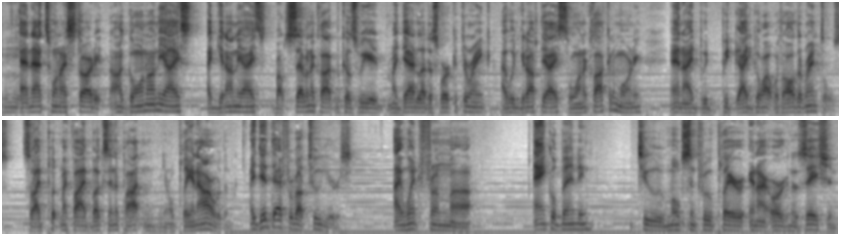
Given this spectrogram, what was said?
Mm-hmm. And that's when I started uh, going on the ice. I'd get on the ice about seven o'clock because we, my dad let us work at the rink. I wouldn't get off the ice till one o'clock in the morning, and I'd would, I'd go out with all the rentals. So I'd put my five bucks in a pot and you know play an hour with them. I did that for about two years. I went from uh, ankle bending to most improved player in our organization.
